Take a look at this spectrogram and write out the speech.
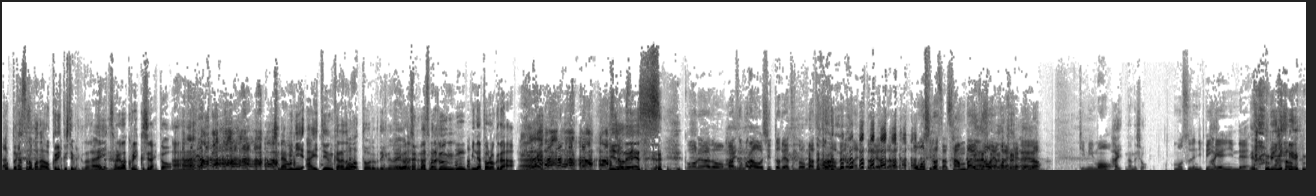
ポッドキャストのバナーをクリックしてみてください。それはクリックしないと。あちなみに iTune からのも登録できるのでよろしく松村君。うん、みんな登録だ。以上です。これはあの、松村を知っとるやつと、松村を目の前に知っとるやつだの、面白さ3倍以上や、これ。の君も、はい、なんでしょもうすでにピン芸人で、う。ピン芸人。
